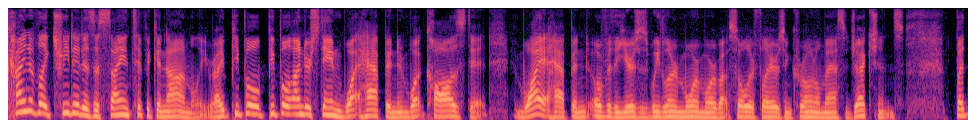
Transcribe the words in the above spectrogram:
kind of like treated as a scientific anomaly, right? People people understand what happened and what caused it and why it happened over the years as we learn more and more about solar flares and coronal mass ejections. But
